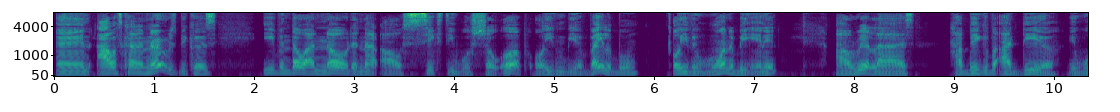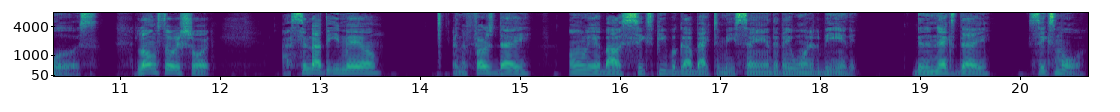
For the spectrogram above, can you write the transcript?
And I was kind of nervous because even though I know that not all 60 will show up or even be available or even want to be in it, I realized how big of an idea it was. Long story short, I sent out the email, and the first day, only about six people got back to me saying that they wanted to be in it. Then the next day, six more.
